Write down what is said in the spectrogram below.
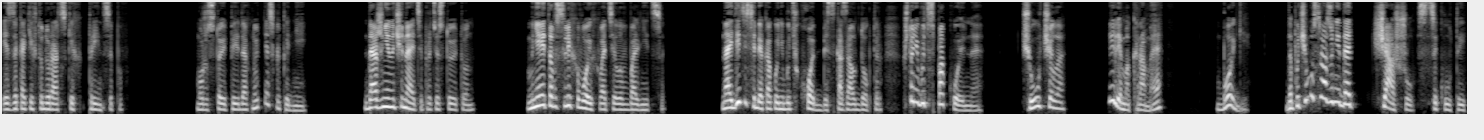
из-за каких-то дурацких принципов. Может, стоит передохнуть несколько дней? Даже не начинайте, протестует он. Мне этого с лихвой хватило в больнице. Найдите себе какое-нибудь хобби, сказал доктор, что-нибудь спокойное. Чучело или макраме. Боги, да почему сразу не дать чашу с цикутой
